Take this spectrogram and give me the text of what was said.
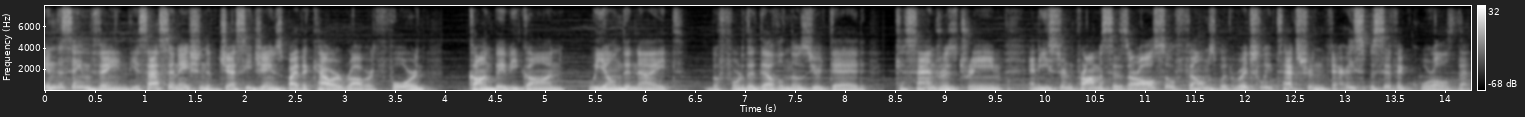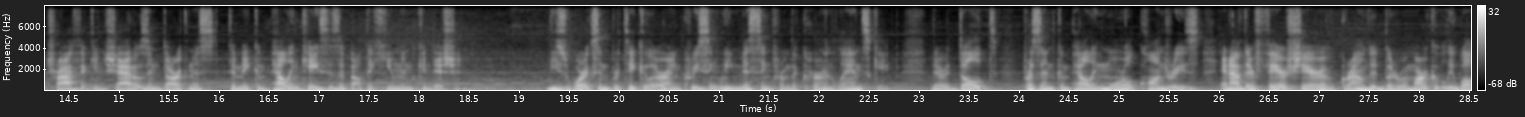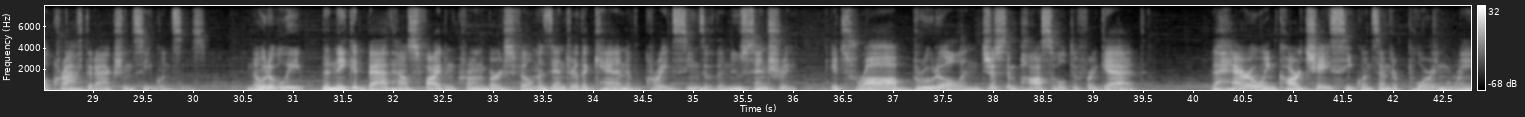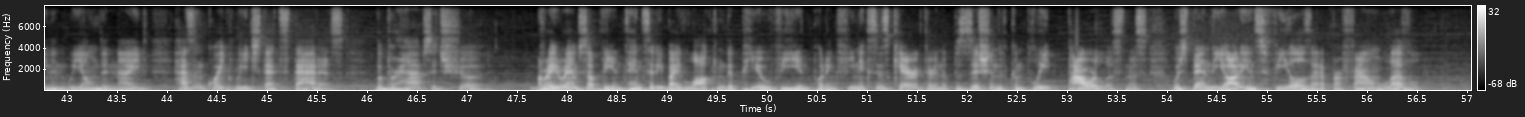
In the same vein, the assassination of Jesse James by the coward Robert Ford, Gone Baby Gone, We Own the Night, Before the Devil Knows You're Dead, Cassandra's Dream, and Eastern Promises are also films with richly textured and very specific worlds that traffic in shadows and darkness to make compelling cases about the human condition. These works in particular are increasingly missing from the current landscape. They're adult, present compelling moral quandaries, and have their fair share of grounded but remarkably well-crafted action sequences. Notably, the naked bathhouse fight in Cronenberg's film has entered the canon of great scenes of the new century, it's raw, brutal, and just impossible to forget. The harrowing car chase sequence under pouring rain in We Own the Night hasn't quite reached that status, but perhaps it should. Gray ramps up the intensity by locking the POV and putting Phoenix's character in a position of complete powerlessness, which then the audience feels at a profound level.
